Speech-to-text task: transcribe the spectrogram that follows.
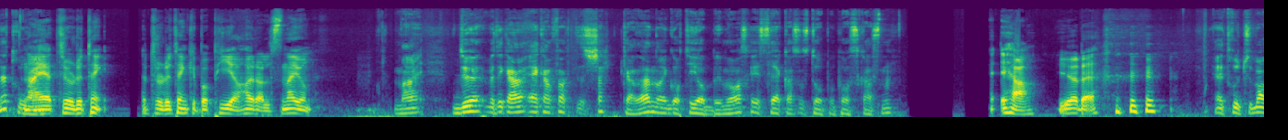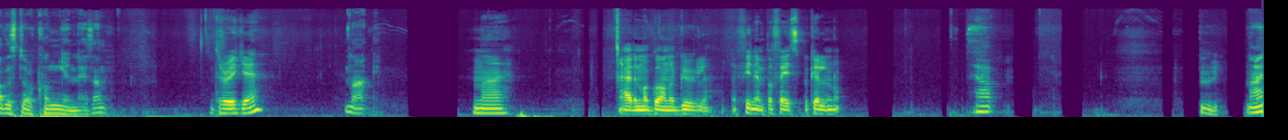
Det tror Nei, jeg. tror tenk, jeg tror du tenker på Pia Haraldsen, jeg, Jon. Nei, du, vet du hva, jeg kan faktisk sjekke det når jeg går til jobb i morgen. Skal jeg se hva som står på postkassen. Ja, gjør det. Jeg tror ikke bare det står kongen, liksom. tror du ikke? Nei. Nei. Nei, det må gå an å google. Finne den på Facebook eller noe. Ja. Mm. Nei,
